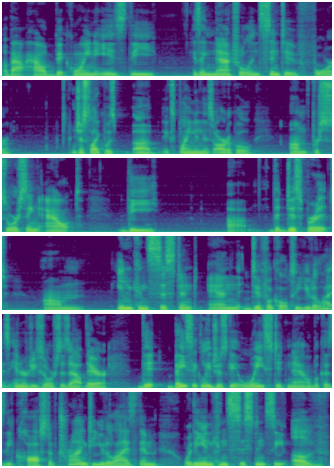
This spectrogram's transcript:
about how Bitcoin is the is a natural incentive for, just like was uh, explained in this article, um, for sourcing out the uh, the disparate, um, inconsistent, and difficult to utilize energy sources out there that basically just get wasted now because the cost of trying to utilize them or the inconsistency of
